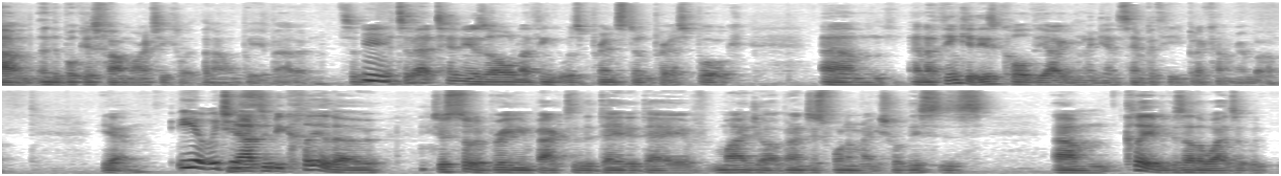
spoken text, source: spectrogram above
Um, and the book is far more articulate than I will be about it. So it's about 10 years old. I think it was a Princeton Press book. Um, and I think it is called The Argument Against Empathy, but I can't remember. Yeah. yeah which is Now, to be clear, though, just sort of bringing back to the day to day of my job, and I just want to make sure this is um, clear because otherwise it would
